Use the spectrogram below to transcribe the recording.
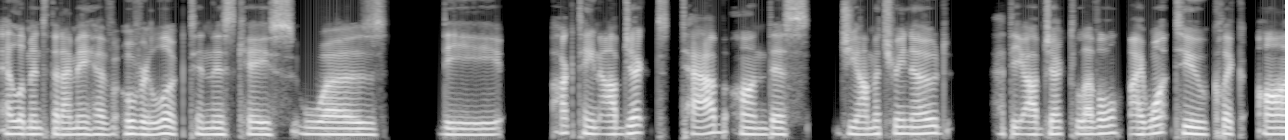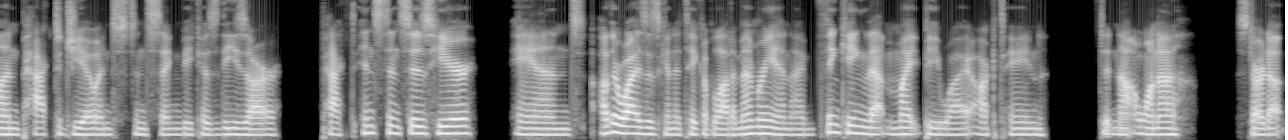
element that I may have overlooked in this case was the Octane object tab on this geometry node at the object level. I want to click on packed geo instancing because these are packed instances here and otherwise it's going to take up a lot of memory and I'm thinking that might be why Octane did not want to start up.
